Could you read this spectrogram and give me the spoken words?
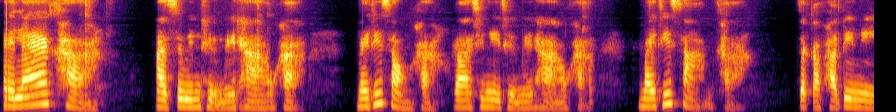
ใบแรกค่ะ อัศวินถือไม้เท้าค่ะ ใบที่สองค่ะ ราชินีถือไม้เท้าค่ะ ใบที่สามค่ะจักรพรรดินี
